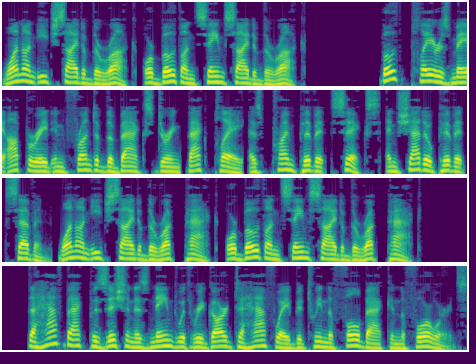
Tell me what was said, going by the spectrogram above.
one on each side of the ruck or both on same side of the ruck. Both players may operate in front of the backs during back play as prime pivot 6 and shadow pivot 7, one on each side of the ruck pack, or both on same side of the ruck pack. The halfback position is named with regard to halfway between the fullback and the forwards.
